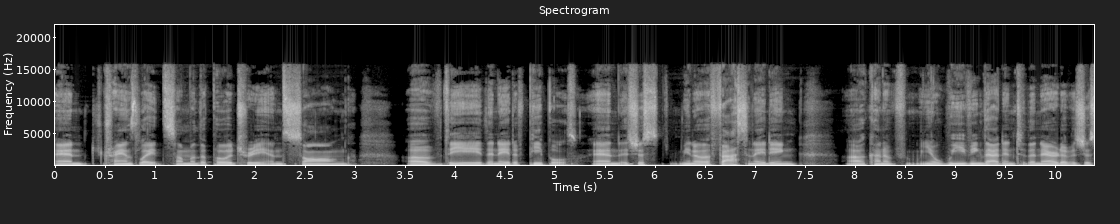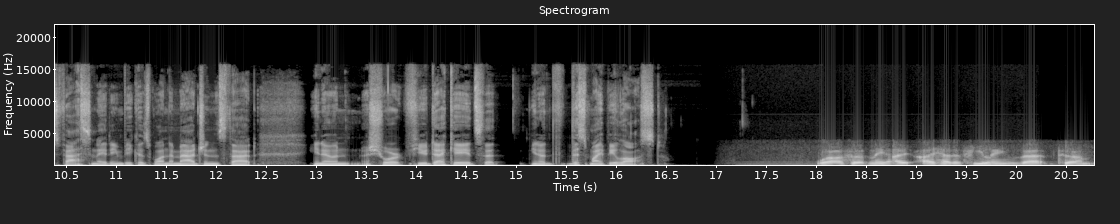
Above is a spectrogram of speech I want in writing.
and translate some of the poetry and song of the the native peoples and it's just you know a fascinating uh, kind of you know weaving that into the narrative is just fascinating because one imagines that you know in a short few decades that you know th- this might be lost. Well, certainly, I, I had a feeling that um,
